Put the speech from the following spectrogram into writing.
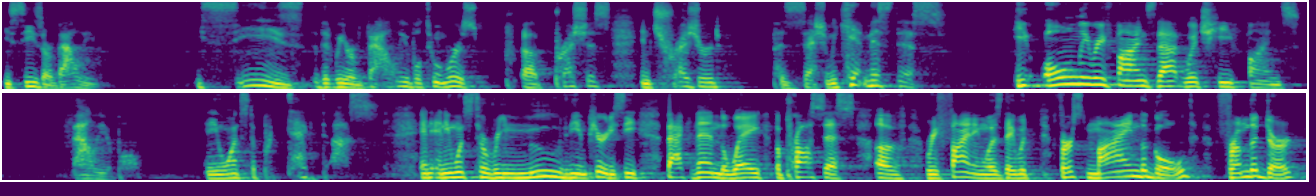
he sees our value. He sees that we are valuable to him. We're his uh, precious and treasured possession. We can't miss this. He only refines that which he finds valuable. And he wants to protect us. And, and he wants to remove the impurity. See, back then, the way, the process of refining was they would first mine the gold from the dirt.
